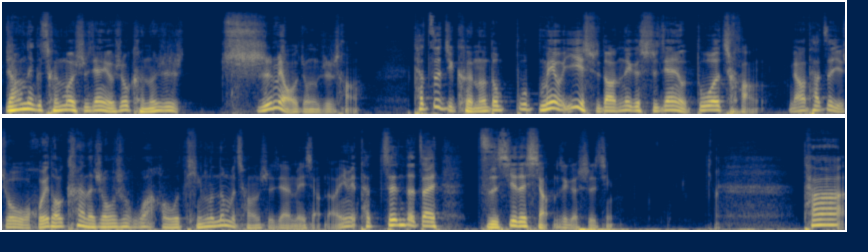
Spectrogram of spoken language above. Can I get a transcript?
然后那个沉默时间有时候可能是十秒钟之长，他自己可能都不没有意识到那个时间有多长。然后他自己说：“我回头看的时候说，哇，我停了那么长时间，没想到，因为他真的在仔细的想这个事情。他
